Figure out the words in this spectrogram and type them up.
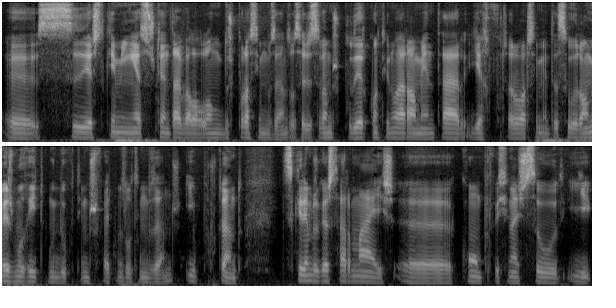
Uh, se este caminho é sustentável ao longo dos próximos anos, ou seja, se vamos poder continuar a aumentar e a reforçar o orçamento da saúde ao mesmo ritmo do que temos feito nos últimos anos, e portanto, se queremos gastar mais uh, com profissionais de saúde, e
